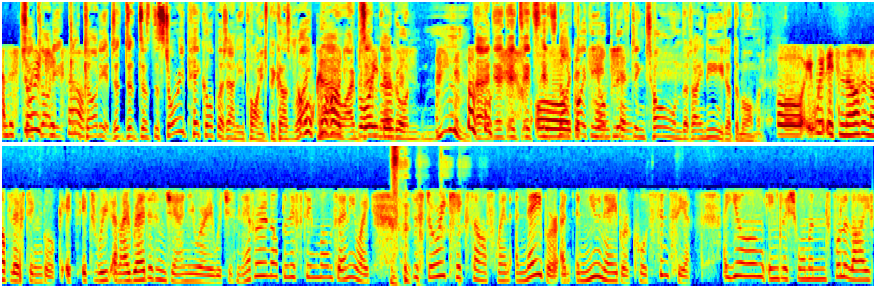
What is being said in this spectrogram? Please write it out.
and the story Claudia, kicks off. Claudia, d- d- does the story pick up at any point? Because right oh, God, now I'm sitting there going, mm, uh, it, it, it's, oh, not the quite the uplifting tone that I need at the moment. Oh, it, it's not an uplifting book. It's it's re- and I read it in January, which is never an uplifting month anyway. But the story kicks off when a neighbour, a, a new neighbour called Cynthia, a young English woman, full of life,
